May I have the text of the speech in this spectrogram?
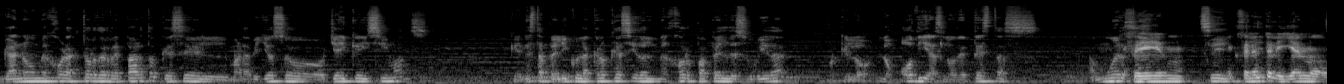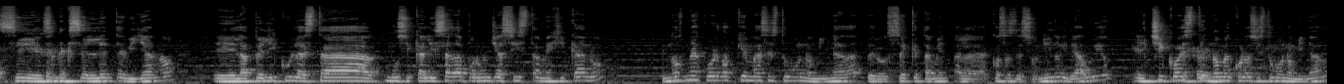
Ganó Mejor Actor de Reparto, que es el maravilloso J.K. Simmons, que en esta película creo que ha sido el mejor papel de su vida, porque lo, lo odias, lo detestas a muerte. Sí, excelente villano. Sí, es un excelente villano. Eh, la película está musicalizada por un jazzista mexicano. No me acuerdo qué más estuvo nominada, pero sé que también a cosas de sonido y de audio. El chico este, no me acuerdo si estuvo nominado.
